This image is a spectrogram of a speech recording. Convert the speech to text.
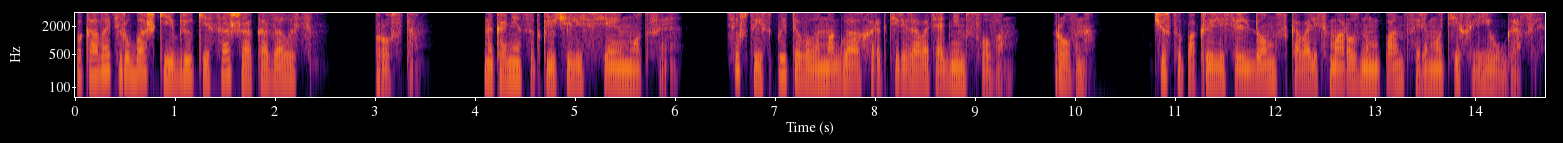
Паковать рубашки и брюки Саши оказалось просто. Наконец отключились все эмоции. Все, что испытывала, могла охарактеризовать одним словом. Ровно. Чувства покрылись льдом, сковались морозным панцирем, утихли и угасли.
